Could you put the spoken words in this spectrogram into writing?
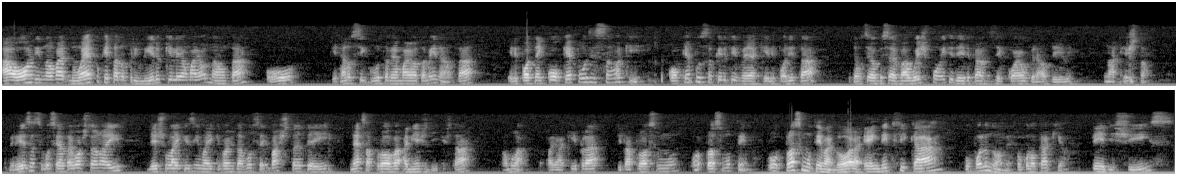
A ordem não, vai, não é porque está no primeiro que ele é o maior não, tá? Ou quem está no segundo também é maior também não, tá? Ele pode estar em qualquer posição aqui. Qualquer posição que ele tiver aqui, ele pode estar. Então você vai observar o expoente dele para dizer qual é o grau dele na questão. Beleza? Se você já está gostando aí, deixa o likezinho aí que vai ajudar vocês bastante aí nessa prova, as minhas dicas, tá? Vamos lá. Vou apagar aqui para ir para o próximo, próximo tema. O próximo tema agora é identificar o polinômio. Vou colocar aqui, ó. P de x,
